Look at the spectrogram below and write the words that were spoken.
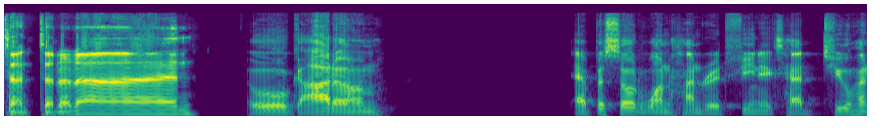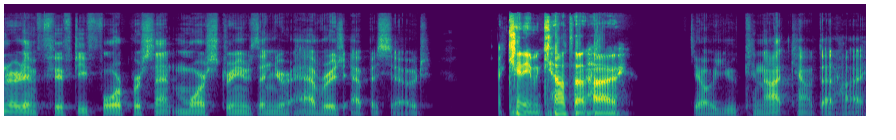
Dun, dun, dun, dun. Oh, got him. Episode 100, Phoenix had 254% more streams than your average episode. I can't even count that high. Yo, you cannot count that high.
